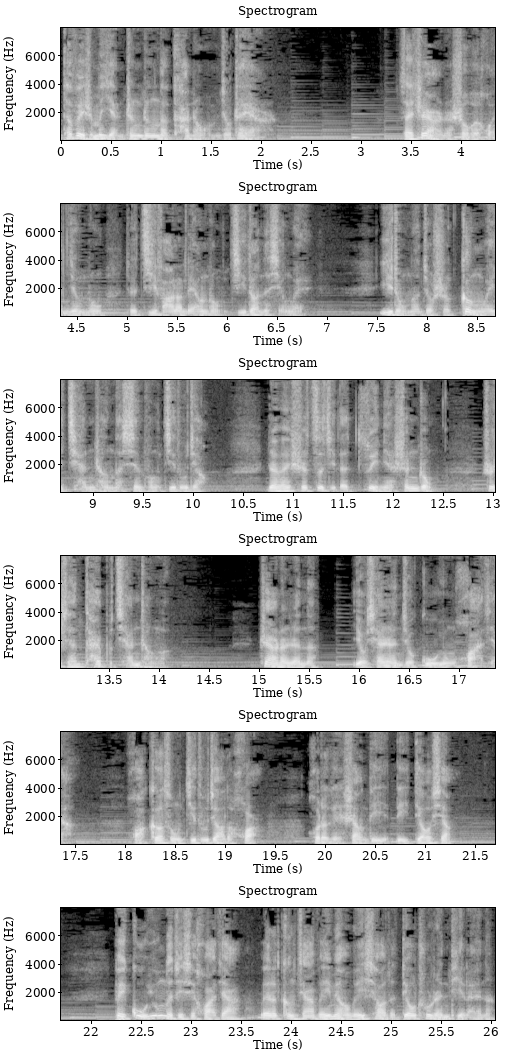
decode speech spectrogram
他为什么眼睁睁地看着我们就这样？在这样的社会环境中，就激发了两种极端的行为，一种呢就是更为虔诚的信奉基督教，认为是自己的罪孽深重，之前太不虔诚了。这样的人呢，有钱人就雇佣画家，画歌颂基督教的画，或者给上帝立雕像。被雇佣的这些画家，为了更加惟妙惟肖地雕出人体来呢，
